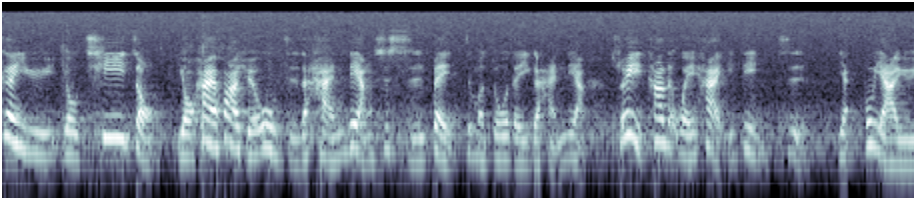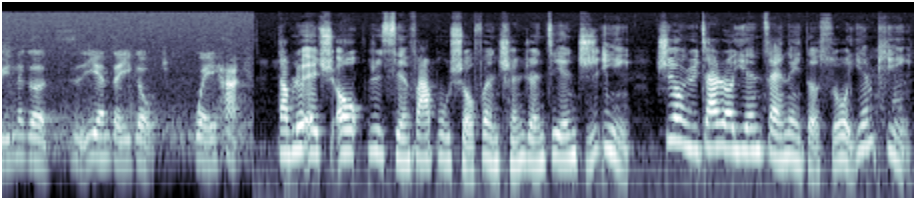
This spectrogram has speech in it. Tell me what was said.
更于有七种有害化学物质的含量是十倍这么多的一个含量，所以它的危害一定是亚不亚于那个纸烟的一个危害。WHO 日前发布首份成人戒烟指引，适用于加热烟在内的所有烟品，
